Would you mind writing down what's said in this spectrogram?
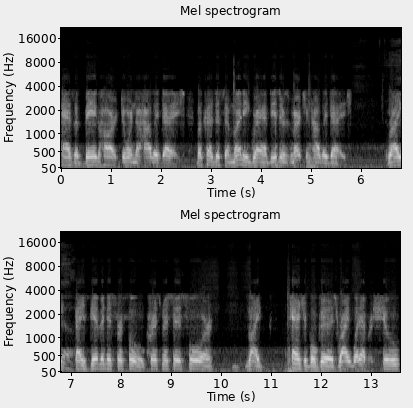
has a big heart during the holidays because it's a money grab. These are merchant holidays, right? Yeah. Thanksgiving is for food. Christmas is for like tangible goods, right? Whatever, shoes,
